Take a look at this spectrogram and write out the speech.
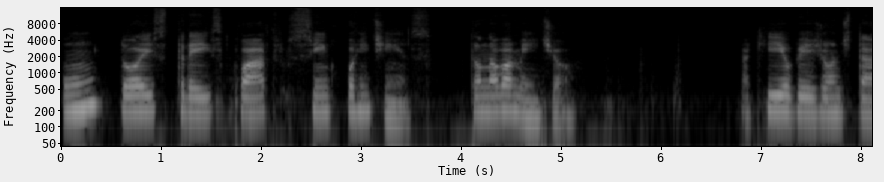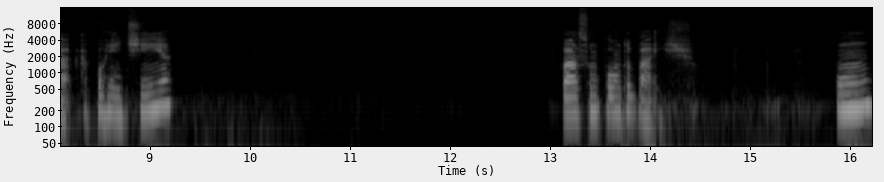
Um, dois, três, quatro, cinco correntinhas. Então, novamente, ó. Aqui eu vejo onde tá a correntinha. Faço um ponto baixo um,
